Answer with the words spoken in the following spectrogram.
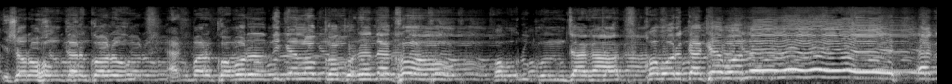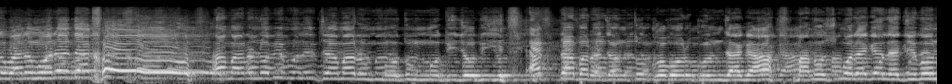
কিশোর অহংকার করো? একবার কবরের দিকে লক্ষ্য করে দেখো, কবর কোন জায়গা? কবর কাকে বলে? একবার মনে দেখো। আমার নবী বলেছে, আমার উম্মত, উম্মতি যদি একটা বার জানতো খবর কোন জায়গা, মানুষ মরে গেলে জীবন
